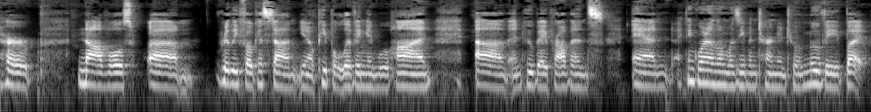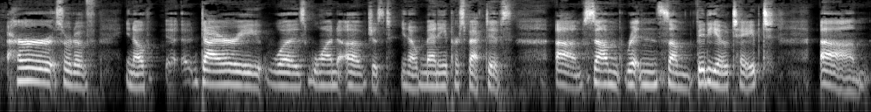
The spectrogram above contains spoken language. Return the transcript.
her novels um, really focused on you know people living in Wuhan um, and Hubei province, and I think one of them was even turned into a movie. But her sort of you know, diary was one of just, you know, many perspectives. Um, some written, some videotaped, um,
